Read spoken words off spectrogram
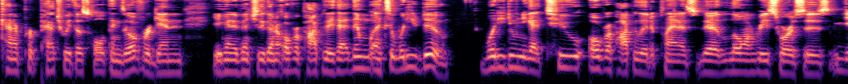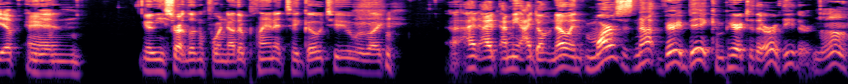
kind of perpetuate those whole things over again, and you're gonna eventually gonna overpopulate that. Then like so, what do you do? What do you do when you got two overpopulated planets? They're low on resources, Yep. and you know you start looking for another planet to go to, or like. I, I I mean I don't know, and Mars is not very big compared to the Earth either. no.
